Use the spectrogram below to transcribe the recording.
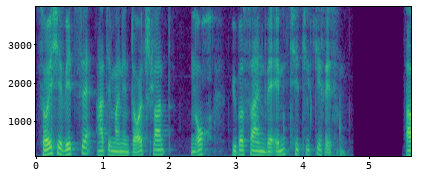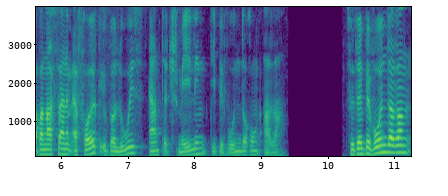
Solche Witze hatte man in Deutschland noch über seinen WM-Titel gerissen. Aber nach seinem Erfolg über Louis erntet Schmeling die Bewunderung aller. Zu den Bewunderern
